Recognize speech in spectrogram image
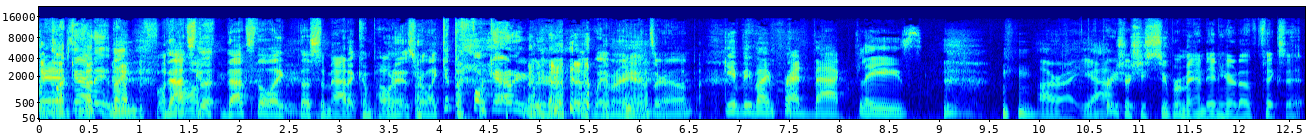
wind. fuck out of here!" Like, fuck that's off. the that's the like the somatic component. Is her like, "Get the fuck out of here!" like waving her hands around. Give me my friend back, please. All right. Yeah. I'm Pretty sure she's Superman in here to fix it.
